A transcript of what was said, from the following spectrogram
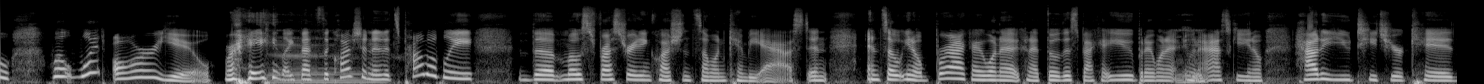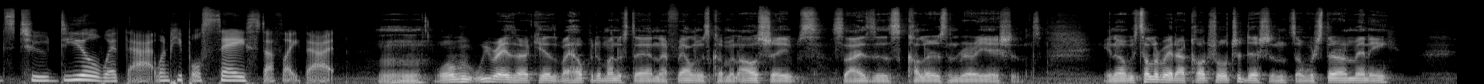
well, what are you?" Right? like that's the question and it's uh. probably the most frustrating question someone can be asked. And and so, you know, Breck, I want to kind of throw this back at you, but I want to want to ask you, you know, how do you teach your kids to deal with that when people say stuff like that? Mm-hmm. Well, we, we raise our kids by helping them understand that families come in all shapes, sizes, colors, and variations. You know, we celebrate our cultural traditions, of which there are many.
